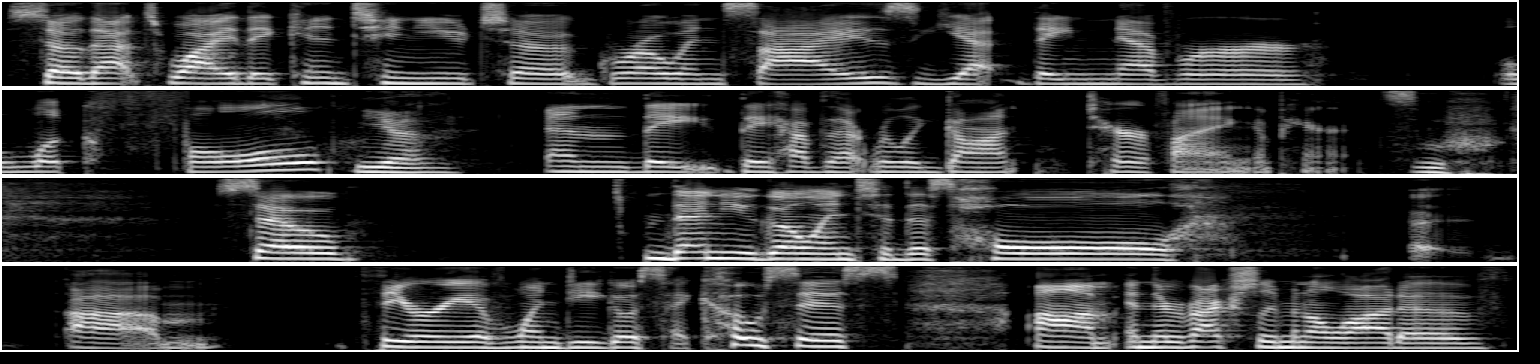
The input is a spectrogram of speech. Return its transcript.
So, that's why they continue to grow in size, yet they never look full Yeah. and they they have that really gaunt, terrifying appearance. So then you go into this whole uh, um, theory of Wendigo psychosis, um, and there have actually been a lot of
